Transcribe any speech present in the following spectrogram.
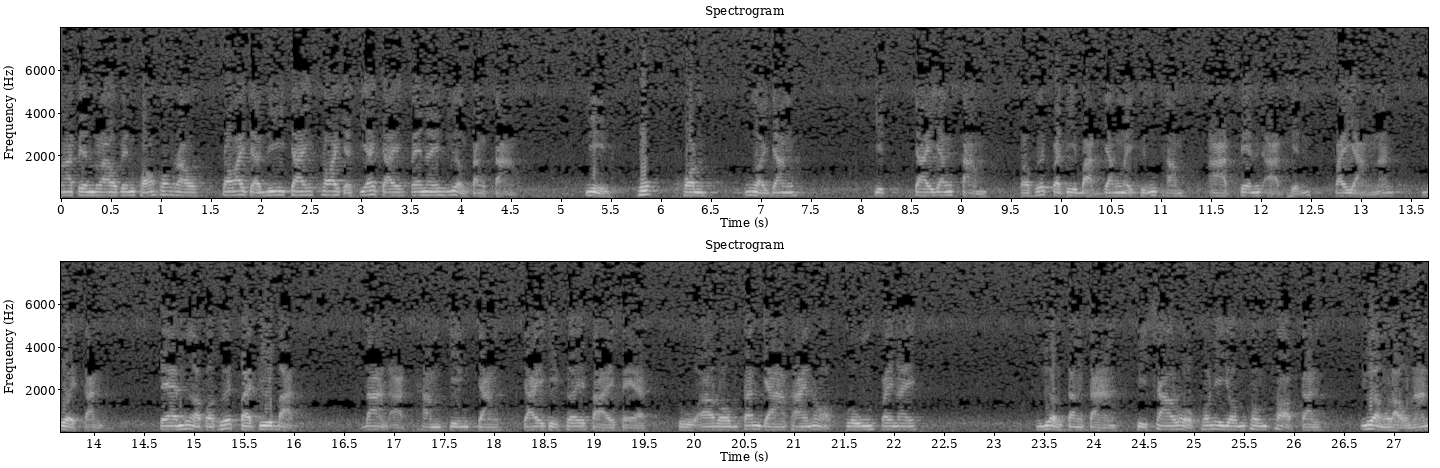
มาเป็นเราเป็นของของเราพลอยจะดีใจพลอยจะเสียใจไปในเรื่องต่างๆ นี่ทุกคนเมื่อยังจิตใจยังต่ำประพฤติปฏิบัติยังไม่ถึงธรรมอาจเป็นอาจเห็นไปอย่างนั้นด้วยกัน แต่เมื่อประพฤติปฏิบัติ ด้านอาจทำจริงจัง ใจที่เคยสายแต่สู่อารมณ์สัญญาภายนอกปรุงไปในเรื่องต่างๆ ที่ชาวโลกเขานิยมชมชอบกัน เรื่องเหล่านั้น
